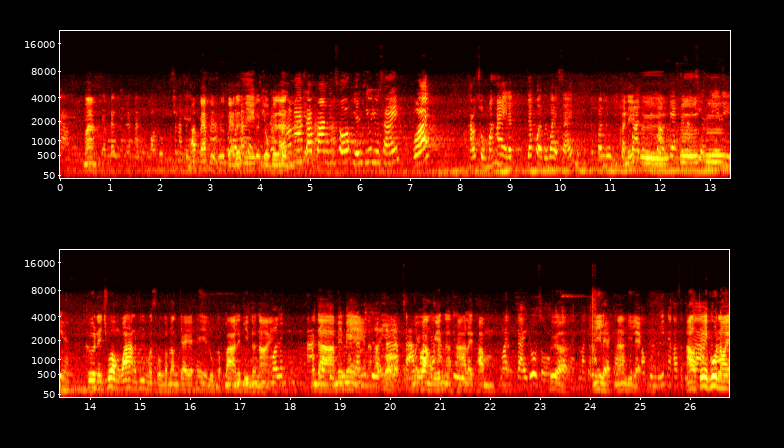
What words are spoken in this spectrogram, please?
จ้ามาเดี๋ยวแป๊บนึงนะคะหนูขอลงสนับสนุนถ้าแป๊บเดียวคือแปดนาทีก็จบเลยนะอามาซาปานที่โซเขียนคิ้วอยู่ไซโอ้ยเขาส่งมาให้แล้วจะคอยไปไหว้ไซส์พอลืมที่อันจำนี้ปาดูคือหรือเปล่าแกล้งคือเสียงคือดีดีๆนะ คือในช่วงว่างที่มาส่งกำลังใจให้ลุงกับป้าและทีมทนายพอเลยหบรรดาแม่ๆไม่นะเจคอรับคก็รับสไม่นว่างเว้นนะจหาอะไรทมาไกลด้วยสองเพื่อมาจากรีแลกซ์นะรีแลกซ์ ขอบคุณวิทย์นะคะสวัสดีำเอาจ้าเจ้ยพูดหน่อย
